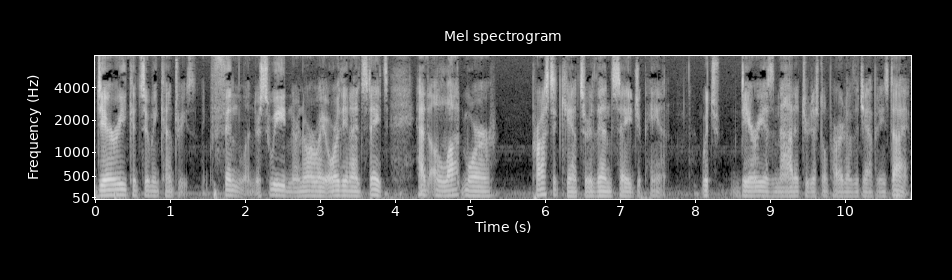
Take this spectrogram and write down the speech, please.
Dairy consuming countries, like Finland or Sweden or Norway or the United States, had a lot more prostate cancer than, say, Japan, which dairy is not a traditional part of the Japanese diet.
